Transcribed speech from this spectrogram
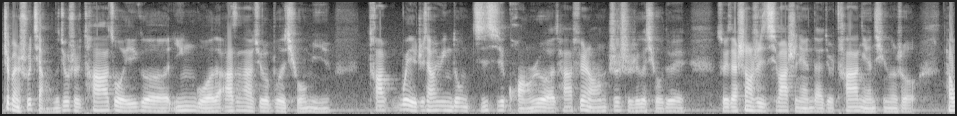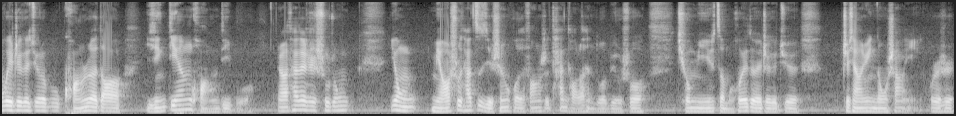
这本书讲的就是他作为一个英国的阿森纳俱乐部的球迷，他为这项运动极其狂热，他非常支持这个球队。所以在上世纪七八十年代，就是他年轻的时候，他为这个俱乐部狂热到已经癫狂的地步。然后他在这书中用描述他自己生活的方式探讨了很多，比如说球迷怎么会对这个剧这项运动上瘾，或者是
